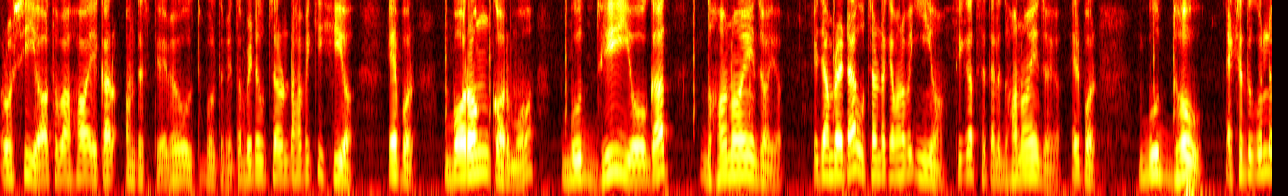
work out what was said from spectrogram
রসিয় অথবা হ, একার অন্ত্যেস্তীয় এভাবে বলতে বলতে পারি। তবে এটা উচ্চারণটা হবে কি? হিয়। এরপর, বরং কর্ম, বুদ্ধি যোগাত ধনয়ে, জয়। এই যে আমরা এটা, উচ্চারণটা কেমন হবে? ইয়। ঠিক আছে? তাহলে ধনয়ে জয়। এরপর, বুদ্ধৌ। একসাথে করলে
